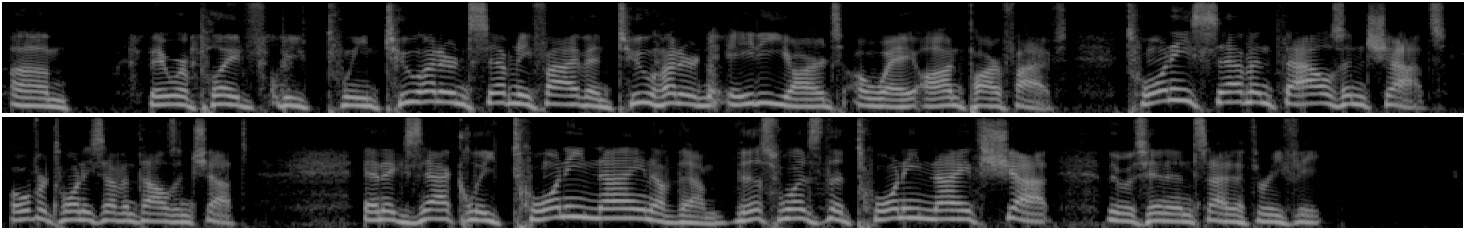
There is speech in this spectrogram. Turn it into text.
Um, they were played between 275 and 280 yards away on par fives. 27,000 shots, over 27,000 shots. And exactly 29 of them, this was the 29th shot that was hit inside of three feet.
